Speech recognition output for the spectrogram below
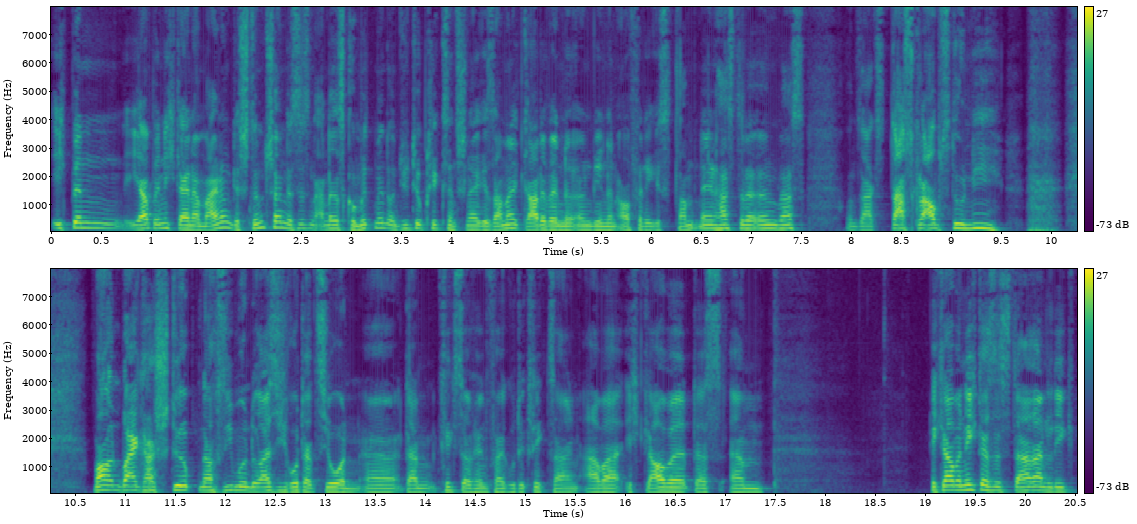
ich bin, ja, bin ich deiner Meinung, das stimmt schon, das ist ein anderes Commitment und YouTube-Klicks sind schnell gesammelt, gerade wenn du irgendwie ein auffälliges Thumbnail hast oder irgendwas und sagst, das glaubst du nie. Mountainbiker stirbt nach 37 Rotationen, äh, dann kriegst du auf jeden Fall gute Klickzahlen. Aber ich glaube, dass ähm, ich glaube nicht, dass es daran liegt,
